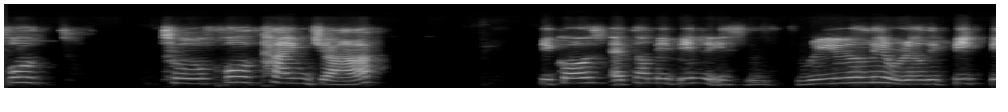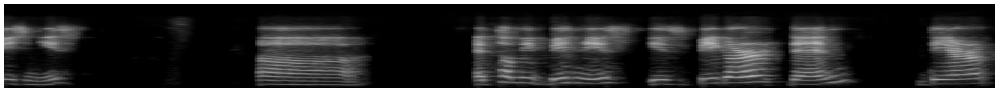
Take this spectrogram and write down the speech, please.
full to full time job because atomic business is really really big business. Uh, atomic business is bigger than their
